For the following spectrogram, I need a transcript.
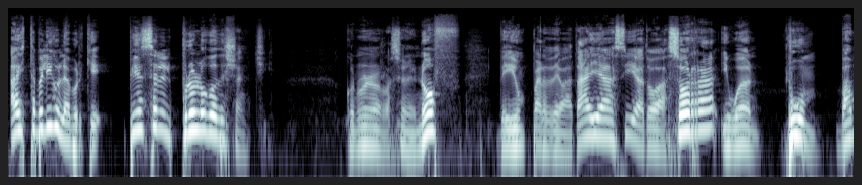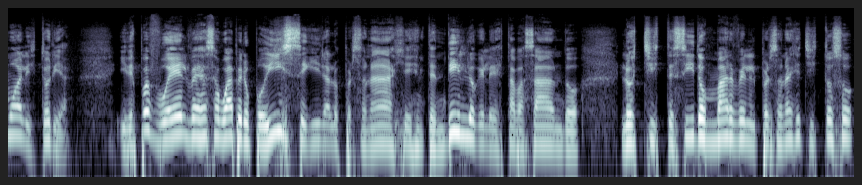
a esta película, porque piensa en el prólogo de Shang-Chi, con una narración en off, veía un par de batallas así a toda zorra y weón, ¡pum! Vamos a la historia. Y después vuelves a esa weá, pero podís seguir a los personajes, entendís lo que les está pasando. Los chistecitos Marvel, el personaje chistoso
